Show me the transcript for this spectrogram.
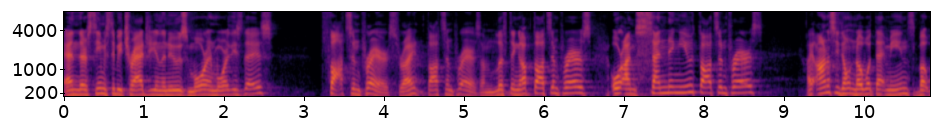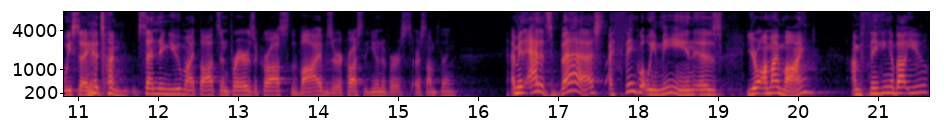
And there seems to be tragedy in the news more and more these days. Thoughts and prayers, right? Thoughts and prayers. I'm lifting up thoughts and prayers, or I'm sending you thoughts and prayers. I honestly don't know what that means, but we say it's I'm sending you my thoughts and prayers across the vibes or across the universe or something. I mean, at its best, I think what we mean is you're on my mind. I'm thinking about you.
